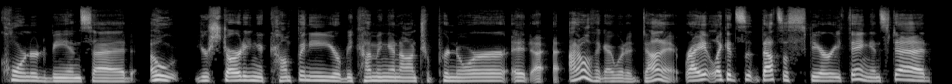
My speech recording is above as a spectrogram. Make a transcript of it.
cornered me and said, "Oh, you're starting a company, you're becoming an entrepreneur," it, I, I, don't think I would have done it. Right? Like it's that's a scary thing. Instead,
